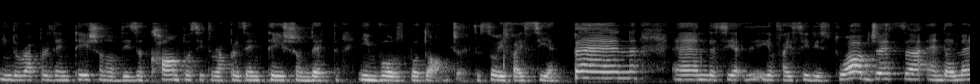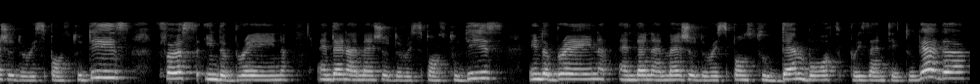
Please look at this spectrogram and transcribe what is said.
in the representation of this composite representation that involves both objects. So if I see a pen and if I see these two objects and I measure the response to this first in the brain and then I measure the response to this in the brain, and then I measure the response to them both presented together.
